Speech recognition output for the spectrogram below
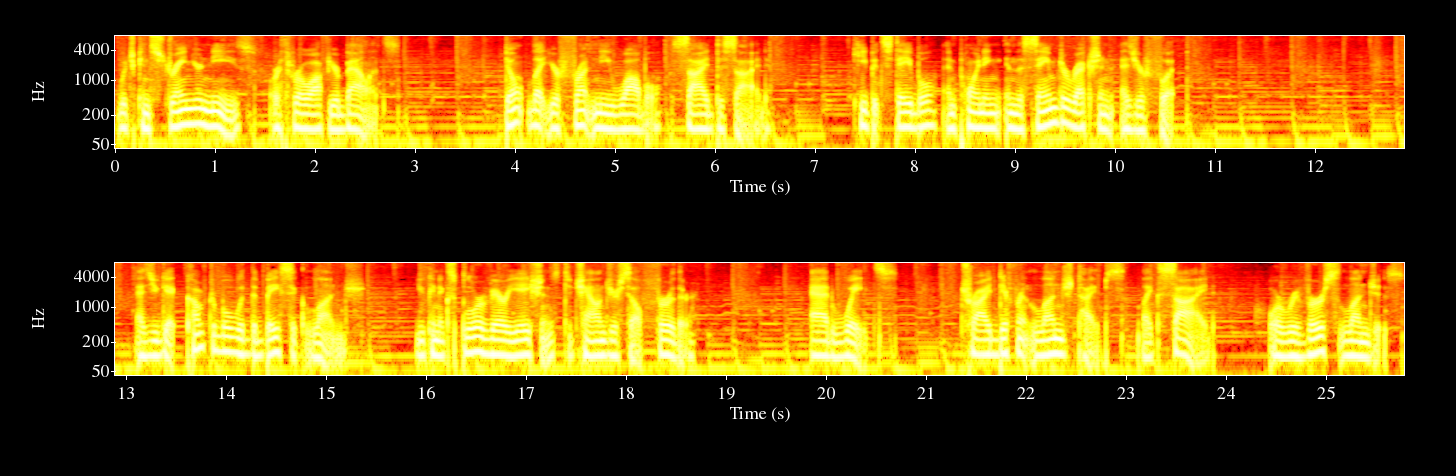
which can strain your knees or throw off your balance. Don't let your front knee wobble side to side. Keep it stable and pointing in the same direction as your foot. As you get comfortable with the basic lunge, you can explore variations to challenge yourself further. Add weights. Try different lunge types like side or reverse lunges,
